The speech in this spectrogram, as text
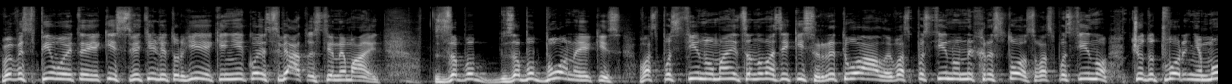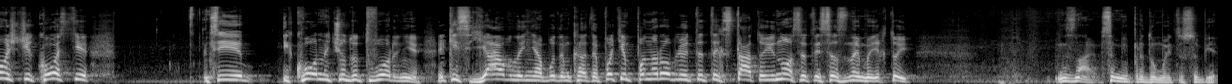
Ви виспівуєте якісь святі літургії, які ніякої святості не мають. Забобони якісь. У вас постійно мається на увазі якісь ритуали. У вас постійно не Христос, у вас постійно чудотворені мощі, кості, ці ікони чудотворні, якісь явлення, будемо казати. Потім понароблюєте тих статуй і носитеся з ними, як той. Не знаю, самі придумайте собі.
